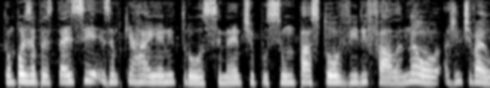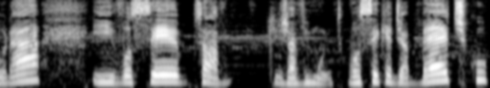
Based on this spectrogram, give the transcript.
Então, por exemplo, esse exemplo que a Rayane trouxe, né? Tipo, se um pastor vira e fala, não, a gente vai orar e você, sei lá, que já vi muito, você que é diabético,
